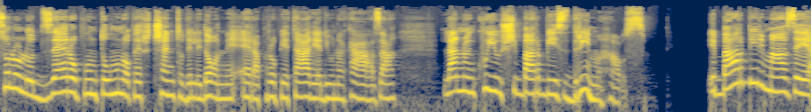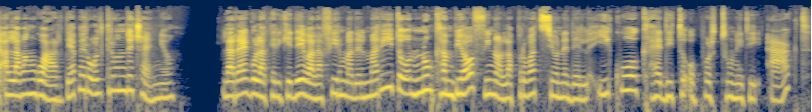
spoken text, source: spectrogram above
Solo lo 0.1% delle donne era proprietaria di una casa, l'anno in cui uscì Barbie's Dream House. E Barbie rimase all'avanguardia per oltre un decennio. La regola che richiedeva la firma del marito non cambiò fino all'approvazione del Equal Credit Opportunity Act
